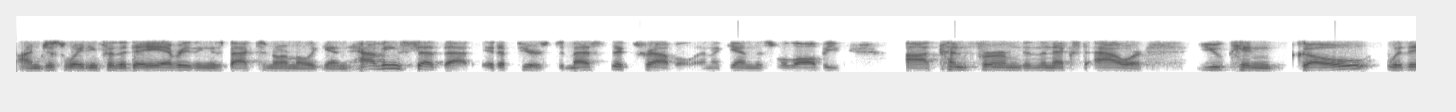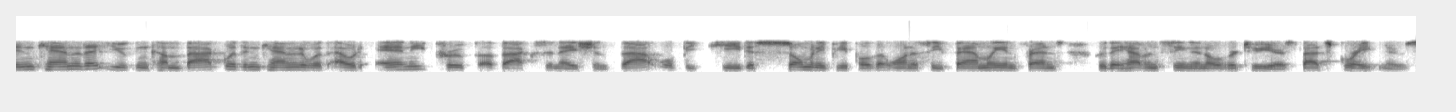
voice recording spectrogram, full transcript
I'm just waiting for the day everything is back to normal again. Having said that, it appears domestic travel, and again, this will all be uh, confirmed in the next hour. You can go within Canada, you can come back within Canada without any proof of vaccination. That will be key to so many people that want to see family and friends who they haven't seen in over two years. That's great news.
